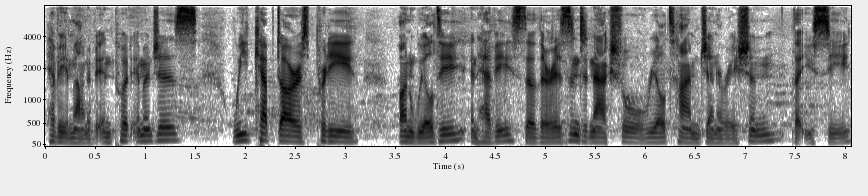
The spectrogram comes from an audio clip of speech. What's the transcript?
heavy amount of input images. We kept ours pretty unwieldy and heavy, so there isn't an actual real-time generation that you see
